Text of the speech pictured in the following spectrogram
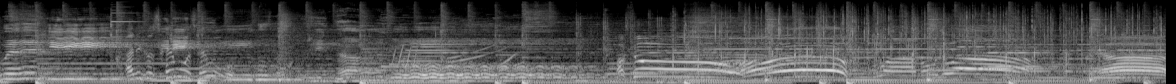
왜이 아니, 그 세모, 세모. 눈물이 나요 박수! 오, 좋아, 너무 좋아. 야,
